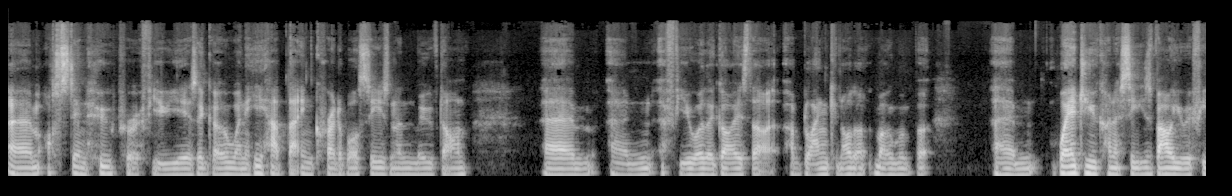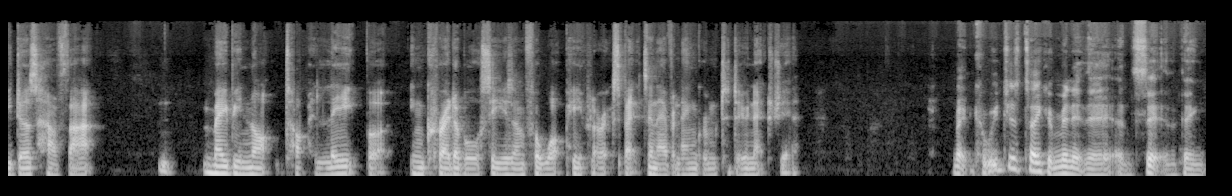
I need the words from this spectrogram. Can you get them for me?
um, Austin Hooper a few years ago when he had that incredible season and moved on, um, and a few other guys that are blanking on at the moment. But um, where do you kind of see his value if he does have that? Maybe not top elite, but incredible season for what people are expecting Evan Engram to do next year. Mate, can we just take a minute there and sit and think?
